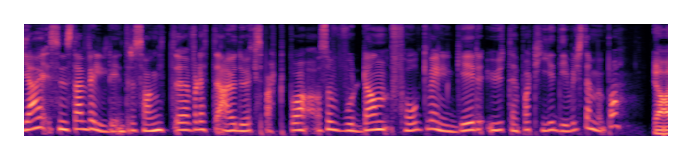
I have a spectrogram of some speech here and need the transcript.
Jeg syns det er veldig interessant, for dette er jo du ekspert på, altså hvordan folk velger ut det partiet de vil stemme på. Ja,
